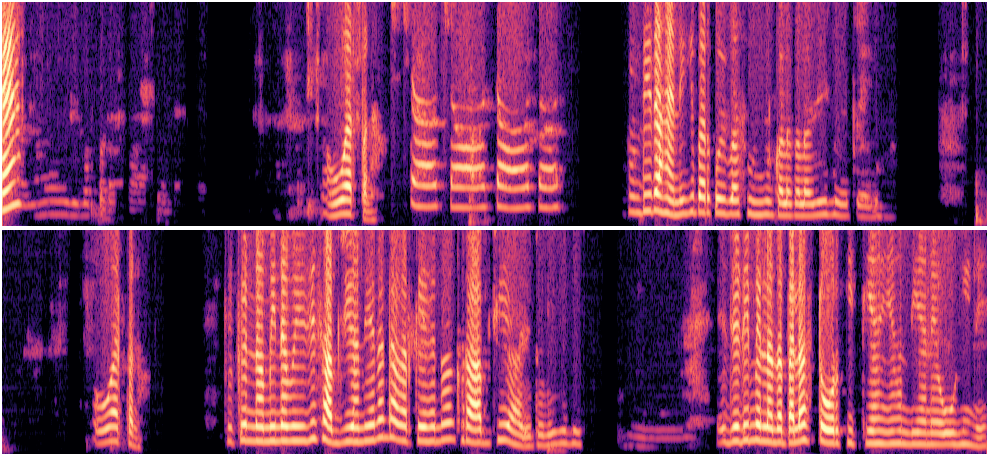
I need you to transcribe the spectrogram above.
ਹੈ? ਉਹ ਅਰਪਨ। ਸੁੰਡੀ ਤਾਂ ਹੈ ਨਹੀਂ ਕਿ ਪਰ ਕੋਈ ਬਸ ਉਹਨੂੰ ਕਲ ਕਲਾ ਜੀ ਹੋਈ ਪਈ ਉਹ ਅਰਪਨ। ਕਿਉਂਕਿ ਨਵੀਂ ਨਵੀਂ ਜੀ ਸਬਜ਼ੀ ਆਉਂਦੀ ਹੈ ਨਾ ਤਾਂ ਕਰਕੇ ਇਹ ਨਾ ਖਰਾਬ ਜੀ ਆ ਜੀ ਥੋੜੀ ਜਿਹੀ। ਇਹ ਜਿਹੜੀ ਮੈਨੂੰ ਲੱਗਦਾ ਪਹਿਲਾਂ ਸਟੋਰ ਕੀਤੀਆਂ ਹੋਈਆਂ ਹੁੰਦੀਆਂ ਨੇ ਉਹੀ ਨੇ।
